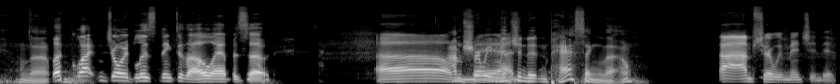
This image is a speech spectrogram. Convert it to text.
No. but quite enjoyed listening to the whole episode. Oh, I'm sure we mentioned it in passing, though. I'm sure we mentioned it.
